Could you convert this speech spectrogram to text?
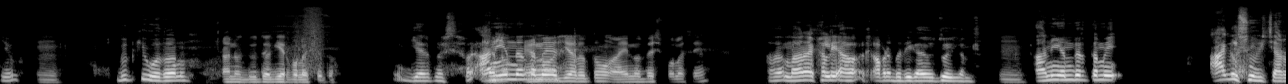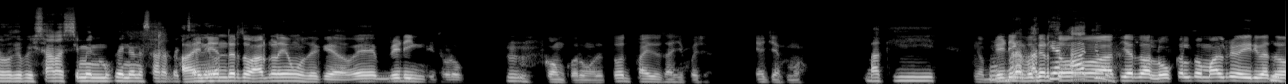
એવું? દૂધ કેવું હતું આનું? આનું દૂધ અગિયાર પ્લસ હતું. અગિયાર પ્લસ. આની અંદર તમે અગિયાર હતું આ દસ પ્લસ છે. હવે મારા ખાલી આપણે બધી ગાયો જોઈ લઉં આની અંદર તમે આગળ શું વિચારો છો કે ભાઈ સારા સિમેન્ટ મૂકીને અને સારા બચ્ચા એની અંદર તો આગળ એવું છે કે હવે બ્રીડિંગથી થોડુંક હમ. કામ કરવું તો જ ફાયદો થશે પછી. એચએફમાં. બાકી બ્રીડિંગ વગર તો અત્યારે આ તો લોકલ તો માલ રહ્યો એ રીવા તો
